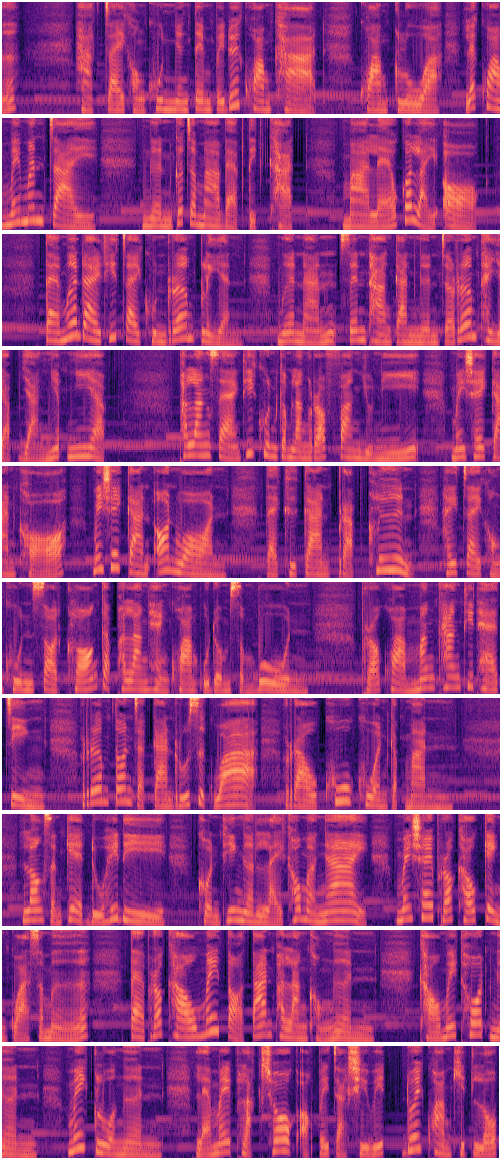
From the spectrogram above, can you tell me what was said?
หากใจของคุณยังเต็มไปด้วยความขาด ความกลัวและความไม่มั่นใจ เงินก็จะมาแบบติดขัด มาแล้วก็ไหลออก แต่เมื่อใดที่ใจคุณเริ่มเปลี่ยน เมื่อนั้นเส้นทางการเงินจะเริ่มขยับอย่างเงียบๆ พลังแสงที่คุณกำลังรับฟังอยู่นี้ ไม่ใช่การขอ ไม่ใช่การอ้อนวอน แต่คือการปรับคลื่น ให้ใจของคุณสอดคล้องกับพลังแห่งความอุดมสมบูรณ์ เพราะความมั่งคั่งที่แท้จริง เริ่มต้นจากการรู้สึกว่า เราคู่ควรกับมัน ลองสังเกตดูให้ดี คนที่เงินไหลเข้ามาง่าย ไม่ใช่เพราะเขาเก่งกว่าเสมอ แต่เพราะเขาไม่ต่อต้านพลังของเงิน เขาไม่โทษเงิน ไม่กลัวเงิน และไม่ผลักโชคออกไปจากชีวิตด้วยความคิดลบ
